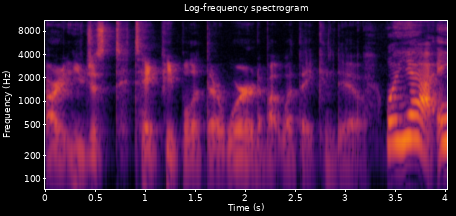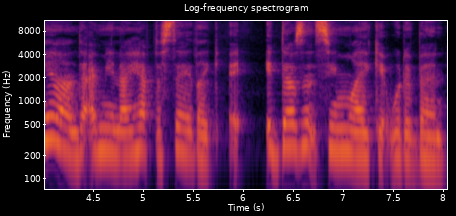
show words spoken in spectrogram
are you just take people at their word about what they can do Well, yeah, and I mean, I have to say, like, it, it doesn't seem like it would have been.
